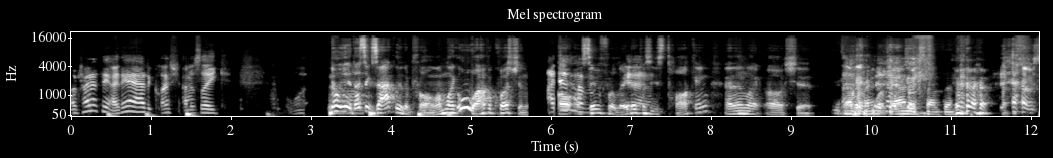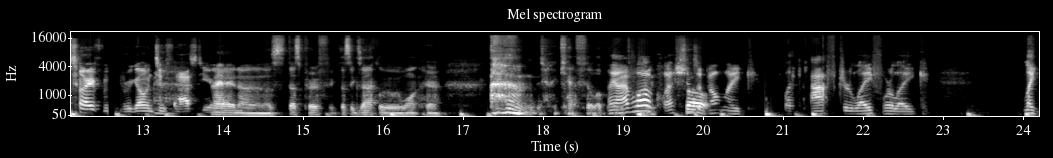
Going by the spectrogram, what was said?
I'm trying to think. I think I had a question. I was like, what? No, yeah, that's exactly the problem. I'm like, oh, I have a question. I did Oh, I'll have. save it for later because yeah. he's talking, and then like, oh shit. You gotta write it down or something. I'm sorry for we're going too fast here. Hey, no, no, that's that's perfect. That's exactly what we want here. Can't fill up. Like, I have a lot of questions So- about like like afterlife or like like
